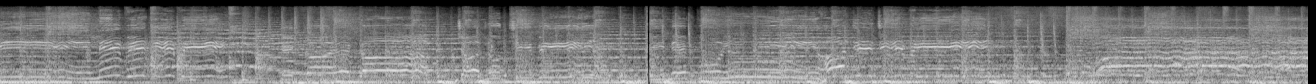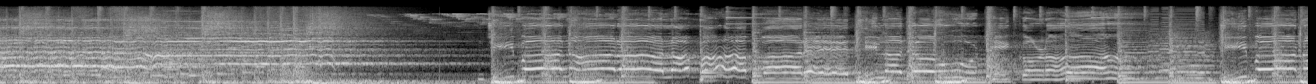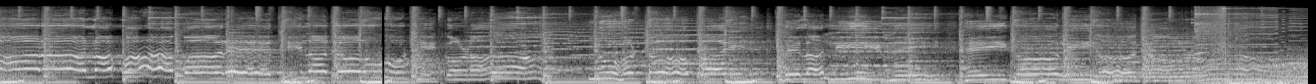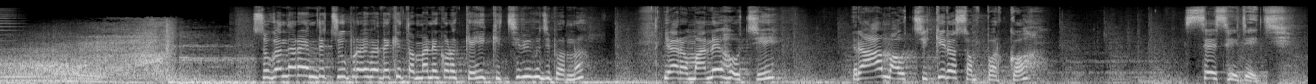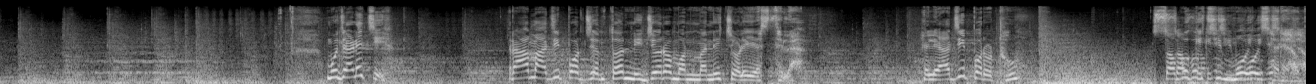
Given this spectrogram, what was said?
କେହି କିଛି ବି ବୁଝିପାରୁନ ୟାର ମାନେ ହେଉଛି ରାମ ଆଉ ଚିକିର ସମ୍ପର୍କ ଶେଷ ହେଇଯାଇଛି ମୁଁ ଜାଣିଛି ରାମ ଆଜି ପର୍ଯ୍ୟନ୍ତ ନିଜର ମନମାନି ଚଳେଇ ଆସିଥିଲା ହେଲେ ଆଜି ପରଠୁ ସବୁକିଛି ମୋ ଇଚ୍ଛାରେ ହେବ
